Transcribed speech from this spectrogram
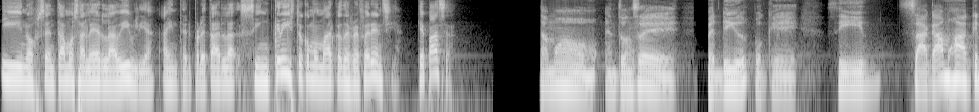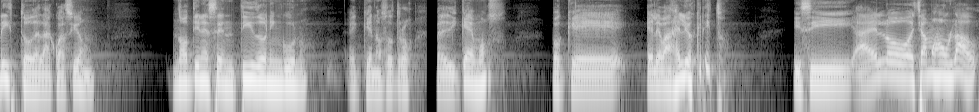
y nos sentamos a leer la Biblia, a interpretarla sin Cristo como marco de referencia? ¿Qué pasa? Estamos entonces perdidos porque si sacamos a Cristo de la ecuación, no tiene sentido ninguno el que nosotros prediquemos porque el Evangelio es Cristo. Y si a Él lo echamos a un lado,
